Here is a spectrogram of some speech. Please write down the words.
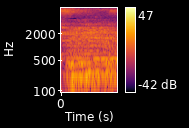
See you.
